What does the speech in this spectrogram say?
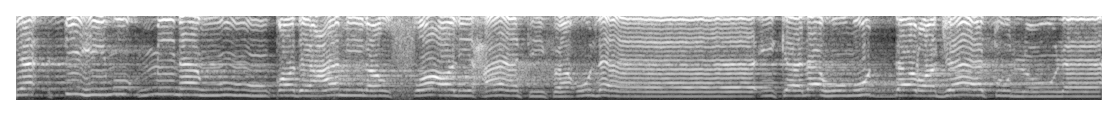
ياته مؤمنا قد عمل الصالحات فاولئك لهم الدرجات العلى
